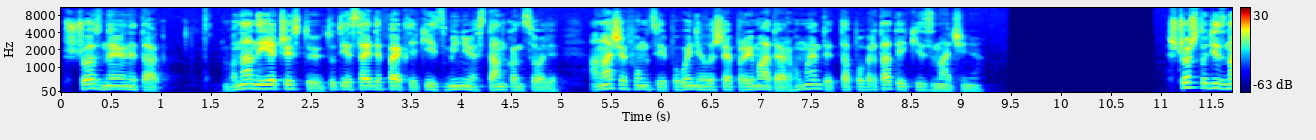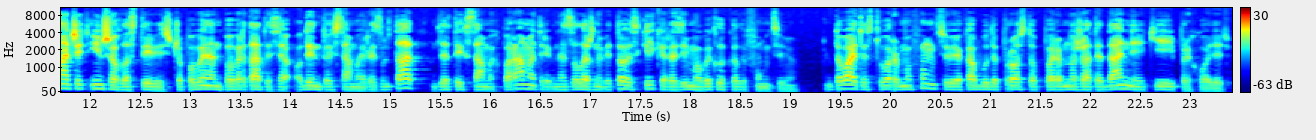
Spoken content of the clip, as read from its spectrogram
Що з нею не так? Вона не є чистою, тут є сайд-ефект, який змінює стан консолі, а наші функції повинні лише приймати аргументи та повертати якісь значення. Що ж тоді значить інша властивість, що повинен повертатися один той самий результат для тих самих параметрів, незалежно від того, скільки разів ми викликали функцію. Давайте створимо функцію, яка буде просто перемножати дані, які їй приходять.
